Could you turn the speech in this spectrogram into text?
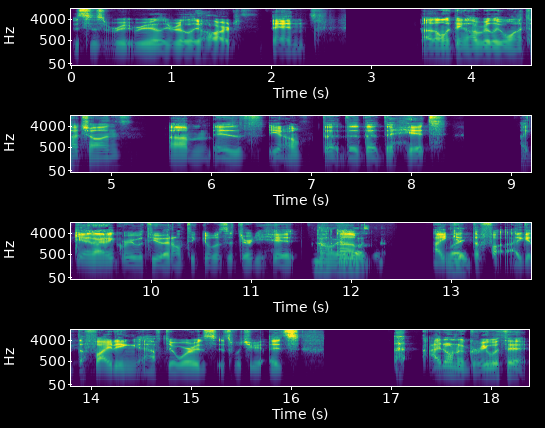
This is re- really really hard, and uh, the only thing I really want to touch on um, is you know the, the the the hit. Again, I agree with you. I don't think it was a dirty hit. No, it um, wasn't. I Like- get the fi- I get the fighting afterwards. It's what you. It's. I don't agree with it,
